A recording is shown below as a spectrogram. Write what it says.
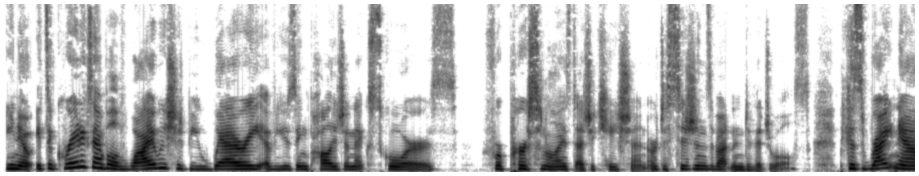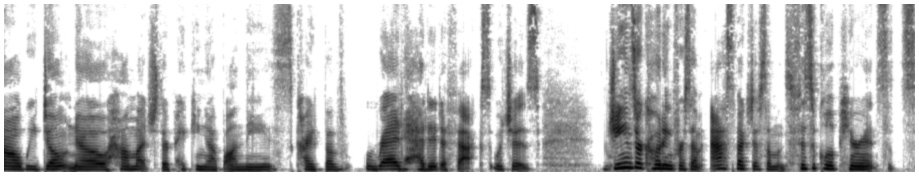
you know, it's a great example of why we should be wary of using polygenic scores for personalized education or decisions about individuals. Because right now we don't know how much they're picking up on these type of red-headed effects, which is genes are coding for some aspect of someone's physical appearance that's,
